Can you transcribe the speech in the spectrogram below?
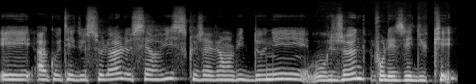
Et à côté de cela, le service que j'avais envie de donner aux jeunes pour les éduquer.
